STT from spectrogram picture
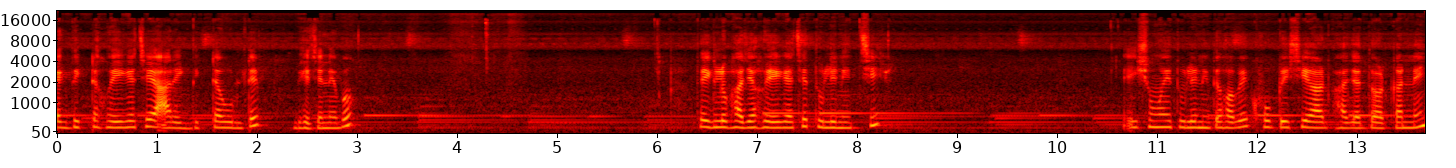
এক দিকটা হয়ে গেছে আর এক দিকটা উল্টে ভেজে নেব। তো এগুলো ভাজা হয়ে গেছে, তুলে নিচ্ছি। এই সময় তুলে নিতে হবে, খুব বেশি আর ভাজার দরকার নেই।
